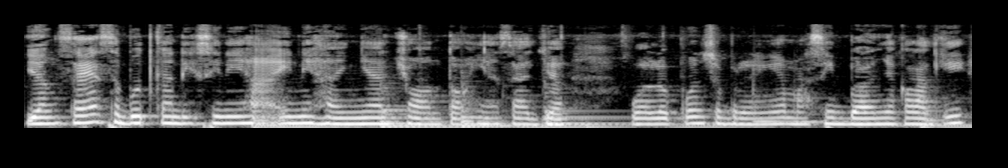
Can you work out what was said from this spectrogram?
Yang saya sebutkan di sini ini hanya contohnya saja. Walaupun sebenarnya masih banyak lagi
